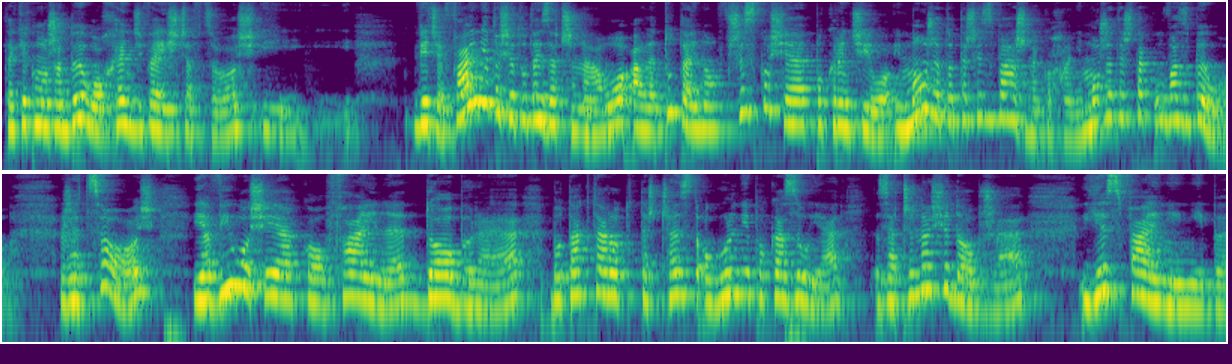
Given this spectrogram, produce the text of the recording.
Tak jak może było chęć wejścia w coś i wiecie, fajnie to się tutaj zaczynało, ale tutaj no wszystko się pokręciło. I może to też jest ważne, kochani, może też tak u Was było, że coś jawiło się jako fajne, dobre, bo tak tarot też często ogólnie pokazuje, zaczyna się dobrze, jest fajnie niby.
